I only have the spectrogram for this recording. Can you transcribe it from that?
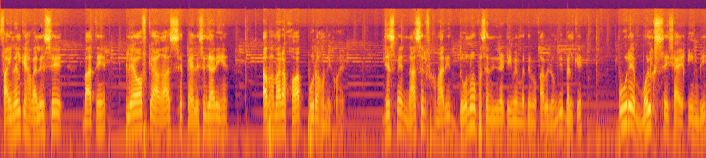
فائنل کے حوالے سے باتیں پلے آف کے آغاز سے پہلے سے جاری ہیں۔ اب ہمارا خواب پورا ہونے کو ہے۔ جس میں نہ صرف ہماری دونوں پسندیدہ ٹیمیں مد مقابل ہوں گی، بلکہ پورے ملک سے شائقین بھی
